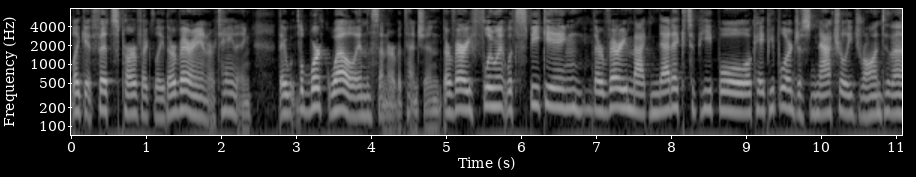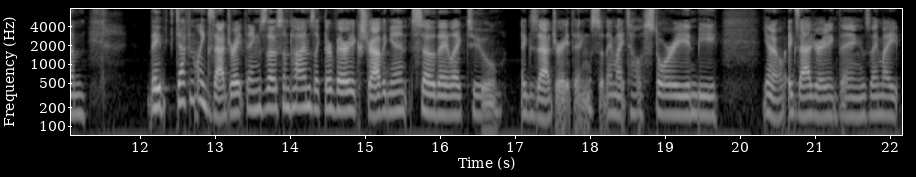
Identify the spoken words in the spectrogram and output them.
Like it fits perfectly. They're very entertaining. They work well in the center of attention. They're very fluent with speaking. They're very magnetic to people. Okay, people are just naturally drawn to them. They definitely exaggerate things though sometimes. Like they're very extravagant, so they like to exaggerate things. So they might tell a story and be, you know, exaggerating things. They might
